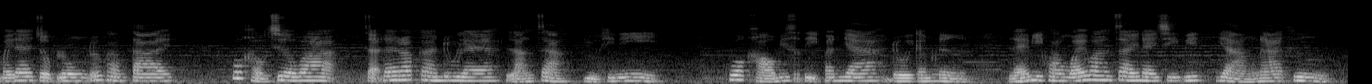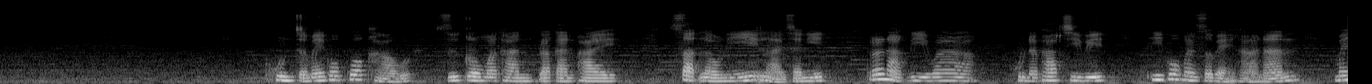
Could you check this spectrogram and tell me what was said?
ไม่ได้จบลงด้วยความตาย พวกเขาเชื่อว่า จะได้รับการดูแลหลังจากอยู่ที่นี่ พวกเขามีสติปัญญาโดยกำเนิด และมีความไว้วางใจในชีวิตอย่างน่าทึ่ง คุณจะไม่พบพวกเขาซื้อกรมธรรม์ประกันภัย สัตว์เหล่านี้หลายชนิด ตระหนักดีว่าคุณภาพชีวิตที่พวกมันแสวงหานั้น ไม่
